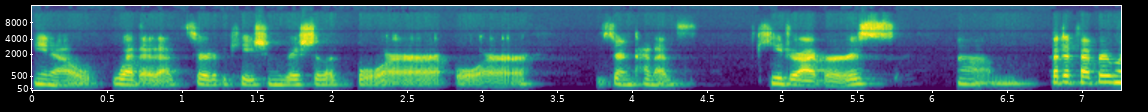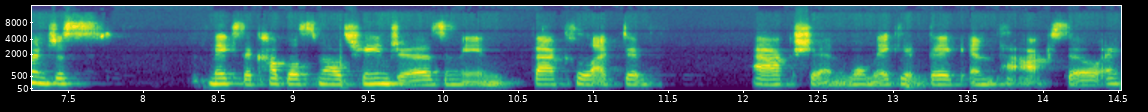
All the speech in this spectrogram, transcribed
you know, whether that's certification they should look for or certain kind of key drivers. Um, but if everyone just makes a couple small changes, I mean, that collective action will make a big impact. So I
